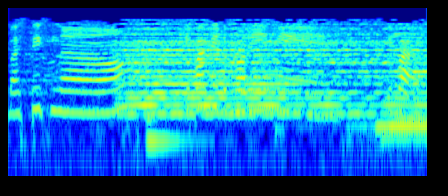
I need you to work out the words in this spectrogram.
Bastisna, che fa che ini. che?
